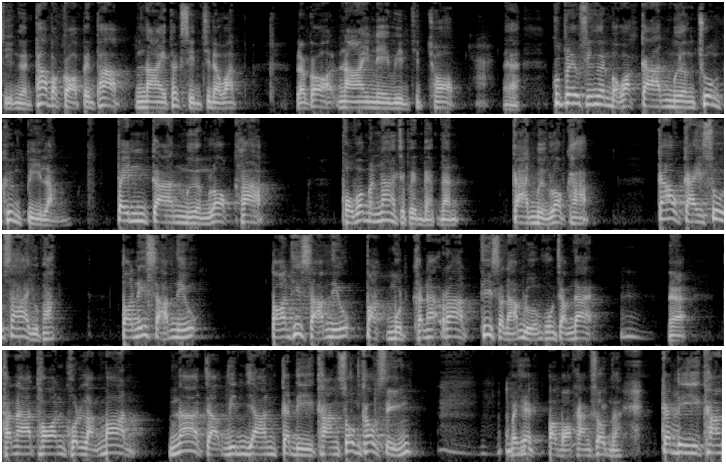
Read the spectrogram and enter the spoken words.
สีเงิน ภาพประกอบเป็นภาพนายทักษิณชินวัตรแล้วก็นายเนวินชิดชอบค่ะนะฮะคุณเปลวสีเงินบอกว่าการเมืองช่วงครึ่งปีหลัง เป็นการเมืองลอกคราบ ผมว่ามันน่าจะเป็นแบบนั้น การเมืองรอบคาบ ก้าวไกลสู้ซ่าอยู่พัก ตอนนี้สามนิ้ว ตอนที่สามนิ้ว ปักหมุดคณะราษฎรที่สนามหลวงคงจำได้นะฮะธนาธรคนหลังบ้าน น่าจะวิญญาณกระดีคางส้มเข้าสิง ไม่ใช่ปลาหมอคางส้มนะ กระดีคาง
